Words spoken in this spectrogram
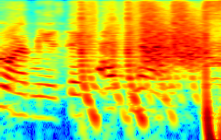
Every our music at lead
